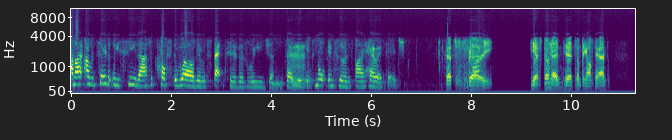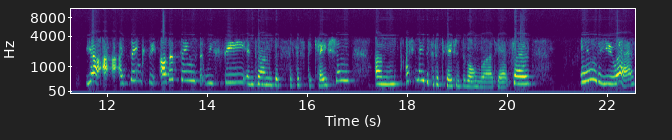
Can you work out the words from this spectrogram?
And I, I would say that we see that across the world irrespective of region. So mm. it, it's more influenced by heritage. That's very, um, yes, go ahead. You had something else to add? Yeah, I, I think the other things that we see in terms of sophistication, um, actually maybe sophistication is the wrong word here. So in the US,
